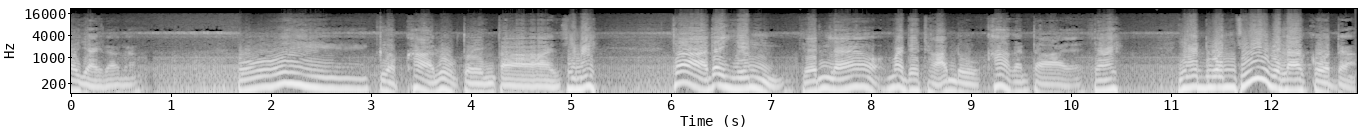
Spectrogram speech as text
ก็ใหญ่แล้วนะโอ้ยเกือบฆ่าลูกตัวเองตายใช่ไหมถ้าได้ยินเห็นแล้วไม่ได้ถามดูฆ่ากันตายใช่ไหมอย่าด่วนที่เวลาโกรธอะ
